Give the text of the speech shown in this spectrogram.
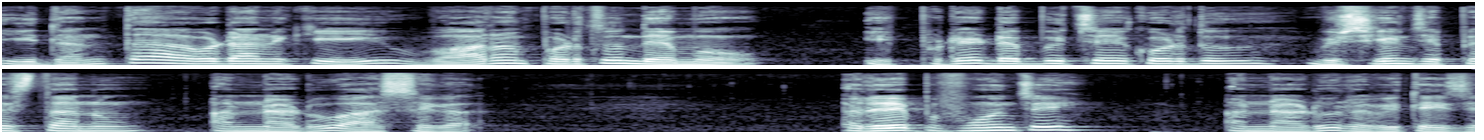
ఇదంతా అవడానికి వారం పడుతుందేమో ఇప్పుడే డబ్బు ఇచ్చేయకూడదు విషయం చెప్పేస్తాను అన్నాడు ఆశగా. రేపు ఫోన్ చేయి అన్నాడు రవితేజ.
